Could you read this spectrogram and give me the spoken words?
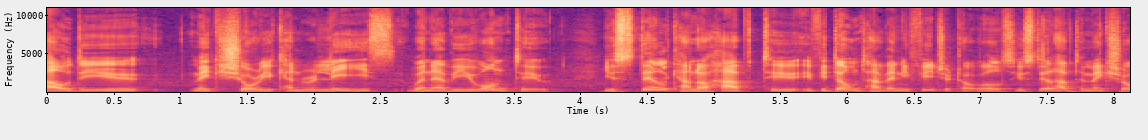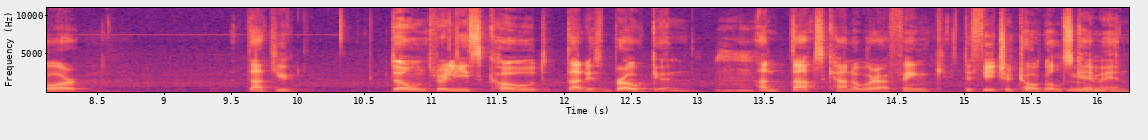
how do you make sure you can release whenever you want to. You still kind of have to, if you don't have any feature toggles, you still have to make sure that you don't release code that is broken. Mhm. And that's kind of where I think the feature toggles came in.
